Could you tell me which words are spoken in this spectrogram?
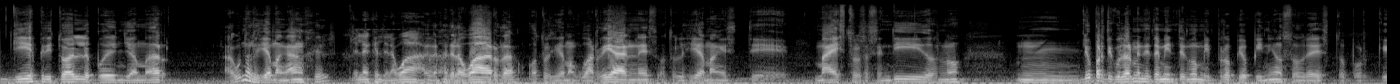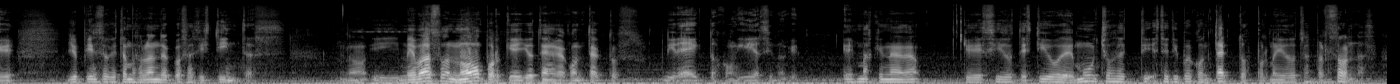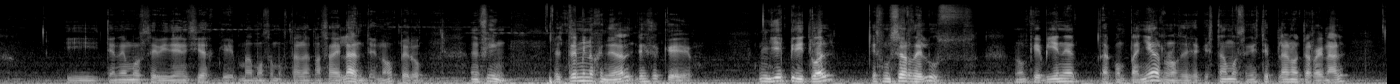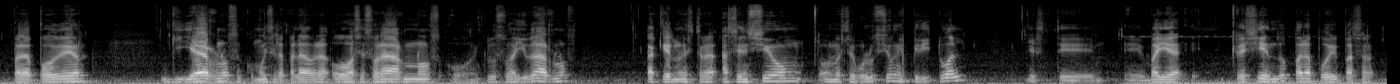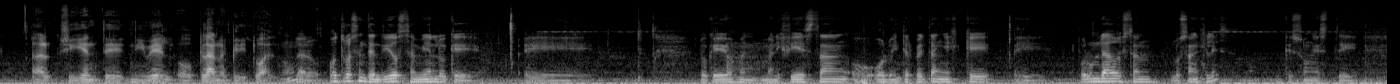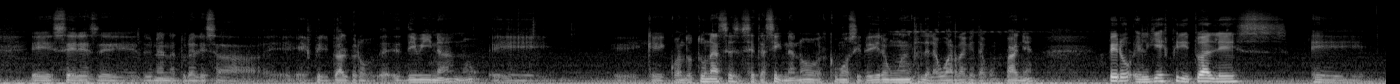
guía espiritual le pueden llamar, algunos le llaman ángel, El ángel de la guarda. el ángel de la guarda, otros le llaman guardianes, otros les llaman este maestros ascendidos, ¿no? Mm, yo particularmente también tengo mi propia opinión sobre esto, porque yo pienso que estamos hablando de cosas distintas, ¿no? Y me baso no porque yo tenga contactos directos con guías, sino que es más que nada que he sido testigo de muchos de este tipo de contactos por medio de otras personas y tenemos evidencias que vamos a mostrarlas más adelante, ¿no? Pero, en fin, el término general es de que guía espiritual es un ser de luz, ¿no? Que viene a acompañarnos desde que estamos en este plano terrenal para poder guiarnos, como dice la palabra, o asesorarnos o incluso ayudarnos a que nuestra ascensión o nuestra evolución espiritual este, eh, vaya creciendo para poder pasar al siguiente nivel o plano espiritual. ¿no? Claro, otros entendidos también lo que eh, lo que ellos man- manifiestan o, lo interpretan es que eh, por un lado están los ángeles, que son este eh, seres de, una naturaleza eh, espiritual pero divina, ¿no? Que cuando tú naces se te asigna, ¿no? Es como si te dieran un ángel de la guarda que te acompaña. Pero el guía espiritual es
